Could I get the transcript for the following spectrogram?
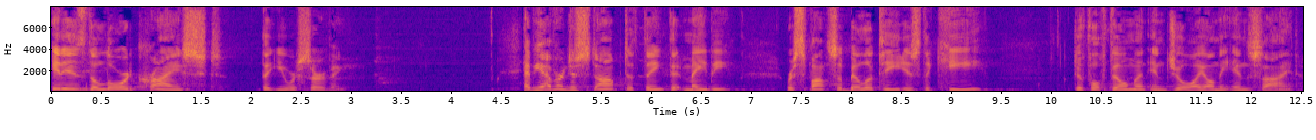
it is the Lord Christ that you are serving. Have you ever just stopped to think that maybe responsibility is the key to fulfillment and joy on the inside?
